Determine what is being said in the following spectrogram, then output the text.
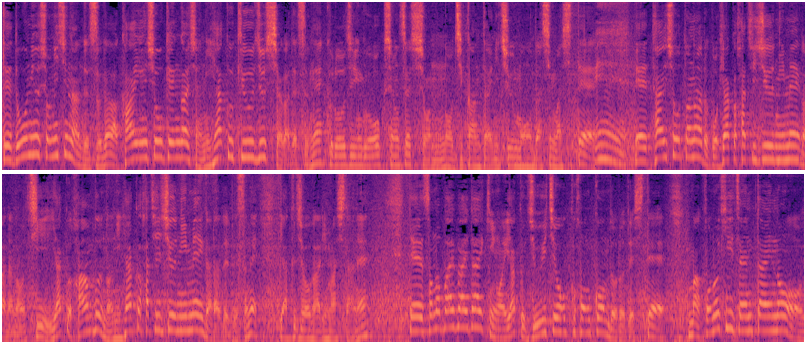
で導入初日なんですが会員証券会社290社がですねクロージングオークションセッションの時間帯に注文を出しまして、えー、えー、対象となる582銘柄のうち約半分の282銘柄でですね約定がありましたね。でその売買代金は約11億香港ドルでしして、まあ、この日全体の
